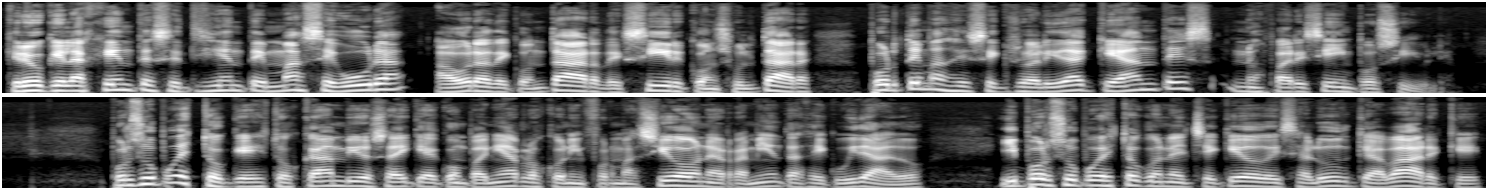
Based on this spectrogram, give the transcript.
Creo que la gente se siente más segura a hora de contar, decir, consultar por temas de sexualidad que antes nos parecía imposible. Por supuesto que estos cambios hay que acompañarlos con información, herramientas de cuidado y por supuesto con el chequeo de salud que abarque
